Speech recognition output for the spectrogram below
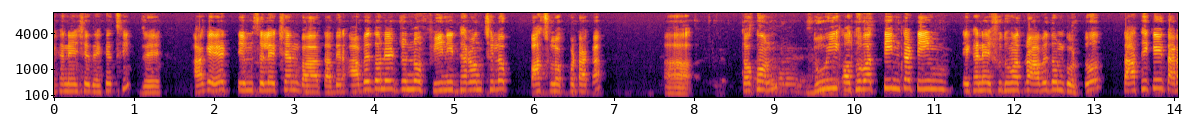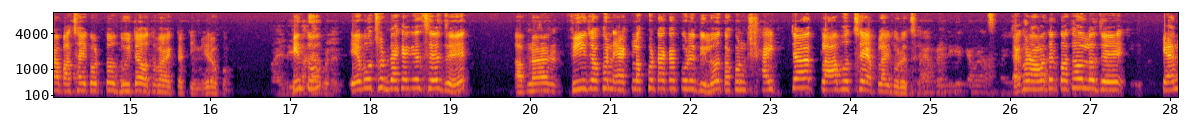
এখানে এসে দেখেছি যে আগে টিম সিলেকশন বা তাদের আবেদনের জন্য ফি নির্ধারণ ছিল পাঁচ লক্ষ টাকা। তখন দুই অথবা তিনটা টিম এখানে শুধুমাত্র আবেদন করত, তা থেকেই তারা বাছাই করত দুইটা অথবা একটা টিম এরকম। কিন্তু এবছর দেখা গেছে যে আপনার ফি যখন এক লক্ষ টাকা করে দিল, তখন ষাটটা ক্লাব হচ্ছে অ্যাপ্লাই করেছে। এখন আমাদের কথা হলো যে, কেন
